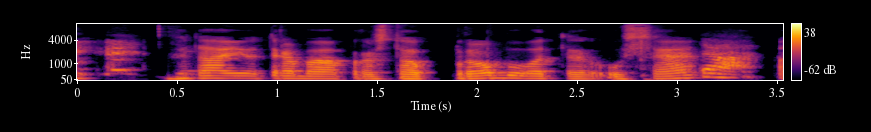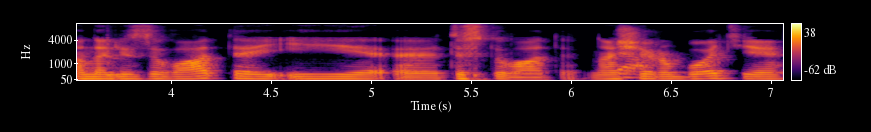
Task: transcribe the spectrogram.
Гадаю, треба просто пробувати усе, Так, аналізувати і е, тестувати. В нашій Так. роботі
